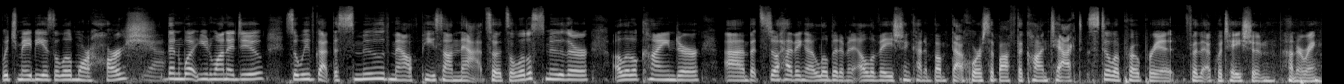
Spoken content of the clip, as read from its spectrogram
which maybe is a little more harsh Yeah. than what you'd want to do. So we've got the smooth mouthpiece on that. So it's a little smoother, a little kinder, um, but still having a little bit of an elevation, kind of bump that horse up off the contact. Still appropriate for the equitation hunter ring.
